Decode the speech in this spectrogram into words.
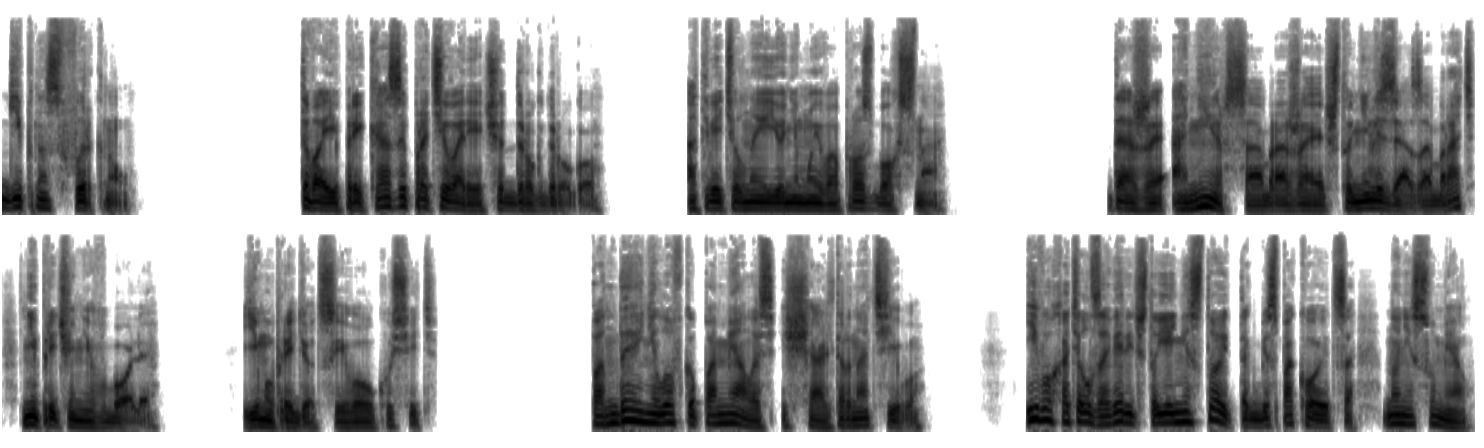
Гипноз фыркнул. «Твои приказы противоречат друг другу», — ответил на ее немой вопрос бог сна. Даже Анир соображает, что нельзя забрать, не причинив боли. Ему придется его укусить. Пандея неловко помялась, ища альтернативу. Иво хотел заверить, что ей не стоит так беспокоиться, но не сумел.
